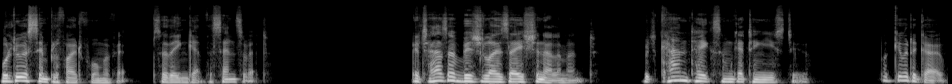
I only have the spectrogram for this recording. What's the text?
We'll do a simplified form of it so they can get the sense of it. It has a visualization element, which can take some getting used to, but give it a go,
